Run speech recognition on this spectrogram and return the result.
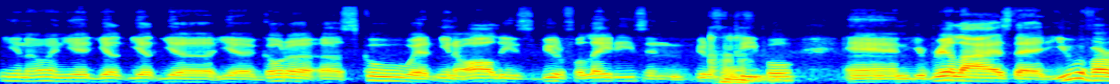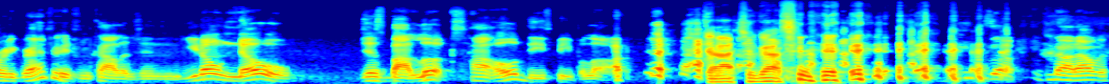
you know, and you you you you you go to a school with you know all these beautiful ladies and beautiful Mhm. people, and you realize that you have already graduated from college, and you don't know just by looks how old these people are. Got you. Got you. so no, that was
